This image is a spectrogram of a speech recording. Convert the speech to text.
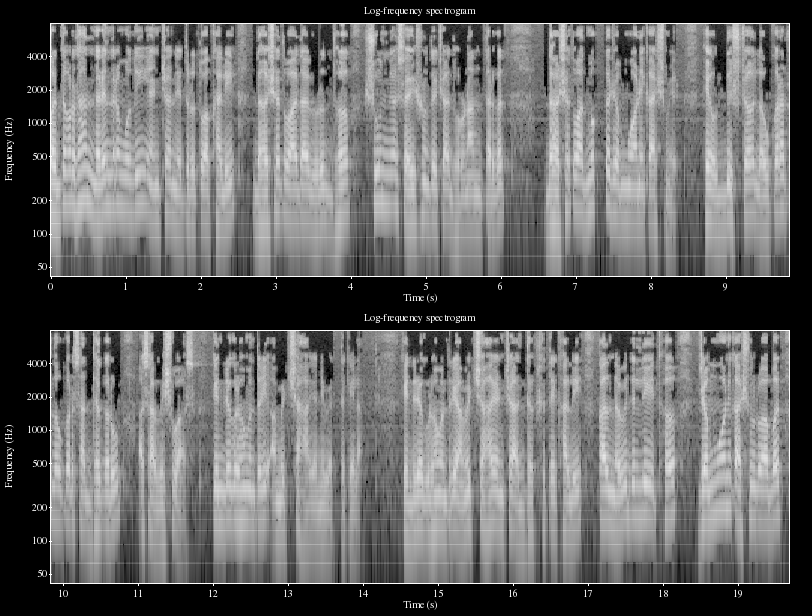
पंतप्रधान नरेंद्र मोदी यांच्या नेतृत्वाखाली दहशतवादाविरुद्ध शून्य सहिष्णुतेच्या धोरणांतर्गत दहशतवादमुक्त जम्मू आणि काश्मीर हे उद्दिष्ट लवकरात लवकर साध्य करू असा विश्वास केंद्रीय गृहमंत्री अमित शहा यांनी व्यक्त केला. केंद्रीय गृहमंत्री अमित शहा यांच्या अध्यक्षतेखाली काल नवी दिल्ली इथं जम्मू आणि काश्मीरबाबत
